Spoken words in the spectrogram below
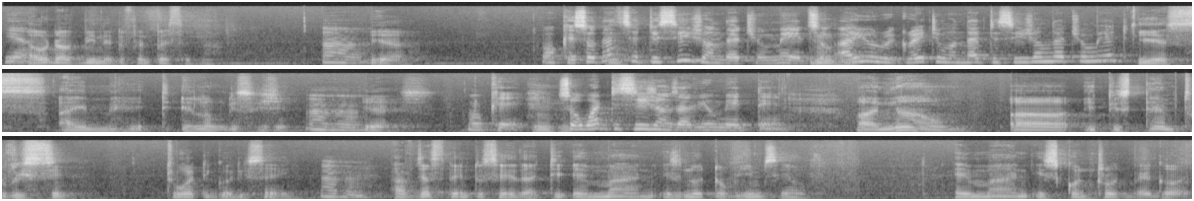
Yeah. I would have been a different person now. Uh-huh. Yeah. Okay, so that's a decision that you made. So are mm-hmm. you regretting on that decision that you made? Yes, I made a long decision. Mm-hmm. Yes. Okay, so what decisions have you made then? Uh, now, uh, it is time to listen to what God is saying. I've just learned to say that a man is not of himself. A man is controlled by God.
